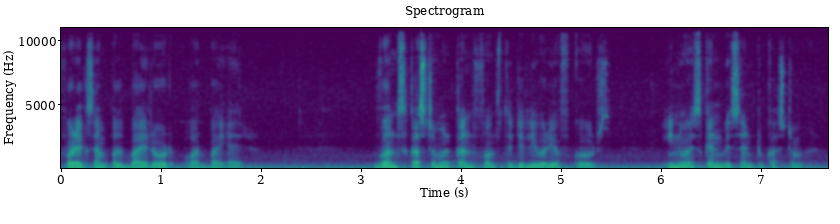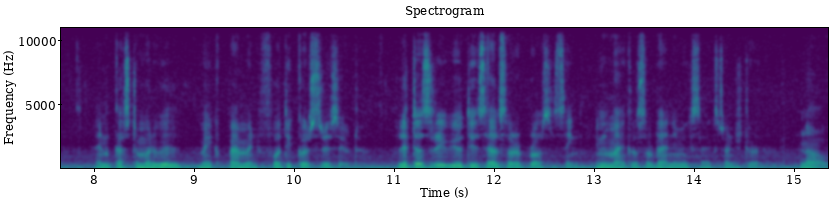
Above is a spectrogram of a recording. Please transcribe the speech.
for example by road or by air. Once customer confirms the delivery of goods, invoice can be sent to customer and customer will make payment for the goods received. Let us review the sales order processing in Microsoft Dynamics AX 2012. Now,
